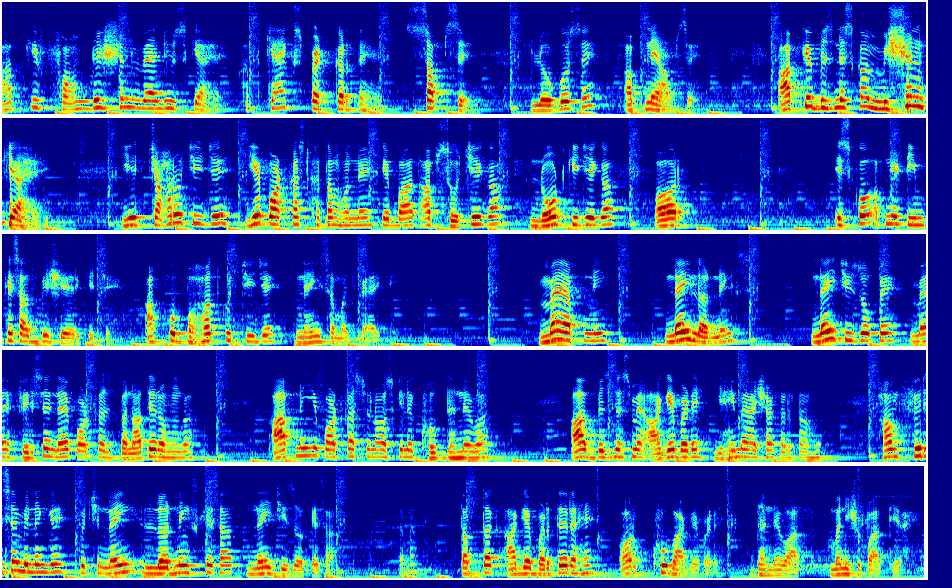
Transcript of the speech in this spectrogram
आपकी फाउंडेशन वैल्यूज़ क्या है? आप क्या एक्सपेक्ट करते हैं? सबसे, लोगों से, अपने आप से। आपके बिज़नेस का मिशन क्या है? ये चारों चीज़ें, ये पॉडकास्ट ख़त्म होने के बाद आप सोचिएगा नोट कीजिएगा और इसको अपने टीम के साथ भी शेयर कीजिए। आपको बहुत कुछ चीज़ें नहीं समझ में आएगी। मैं अपनी नई लर्निंग्स नई चीज़ों पे मैं फिर से नए पॉडकास्ट बनाते रहूँगा। आपने ये पॉडकास्ट सुना, उसके लिए खूब धन्यवाद। आप बिज़नेस में आगे बढ़े, यही मैं आशा करता हूँ। हम फिर से मिलेंगे कुछ नई लर्निंग्स के साथ, नई चीज़ों के साथ, है ना? तब तक आगे बढ़ते रहें और खूब आगे बढ़ें। धन्यवाद। मनीष उपाध्याय।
